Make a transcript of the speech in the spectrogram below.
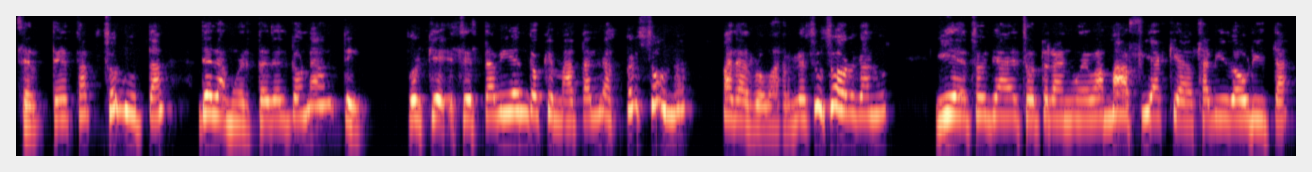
certeza absoluta de la muerte del donante, porque se está viendo que matan las personas para robarle sus órganos y eso ya es otra nueva mafia que ha salido ahorita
